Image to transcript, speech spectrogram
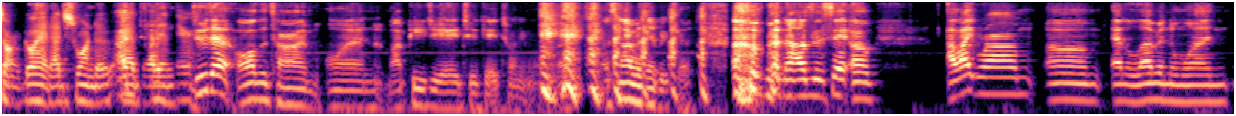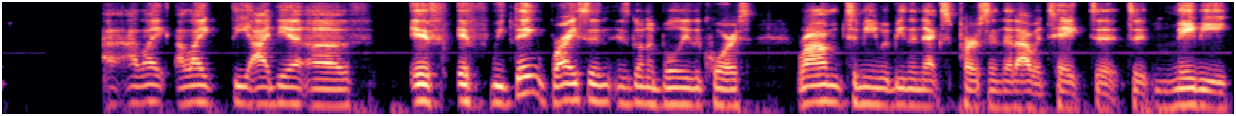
sorry, go ahead. I just wanted to I, add that I in there. do that all the time on my PGA 2K21. Like, That's not really a big deal. Um, but now I was gonna say, um, I like Rahm um, at 11 to one. I, I like I like the idea of if if we think Bryson is gonna bully the course, Rahm to me would be the next person that I would take to to maybe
